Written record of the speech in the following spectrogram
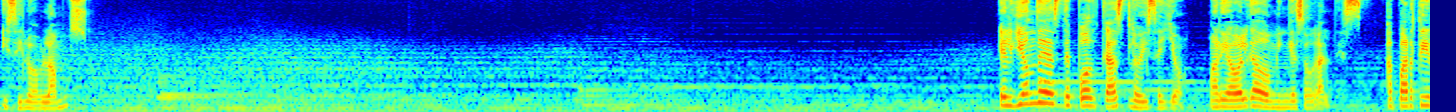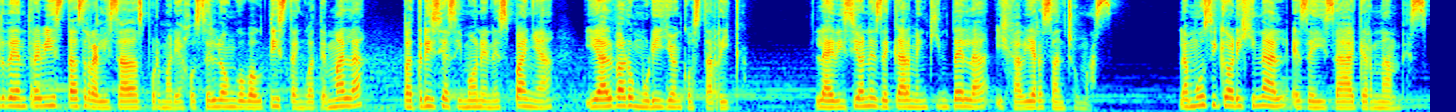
¿Y si lo hablamos? El guion de este podcast lo hice yo, María Olga Domínguez Ogaldes, a partir de entrevistas realizadas por María José Longo Bautista en Guatemala, Patricia Simón en España y Álvaro Murillo en Costa Rica. La edición es de Carmen Quintela y Javier Sancho Más. La música original es de Isaac Hernández,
